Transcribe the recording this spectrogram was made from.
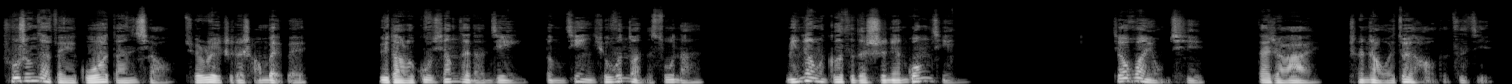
出生在北国、胆小却睿智的常北北，遇到了故乡在南京、冷静却温暖的苏南，明亮了各自的十年光景。交换勇气，带着爱成长为最好的自己。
